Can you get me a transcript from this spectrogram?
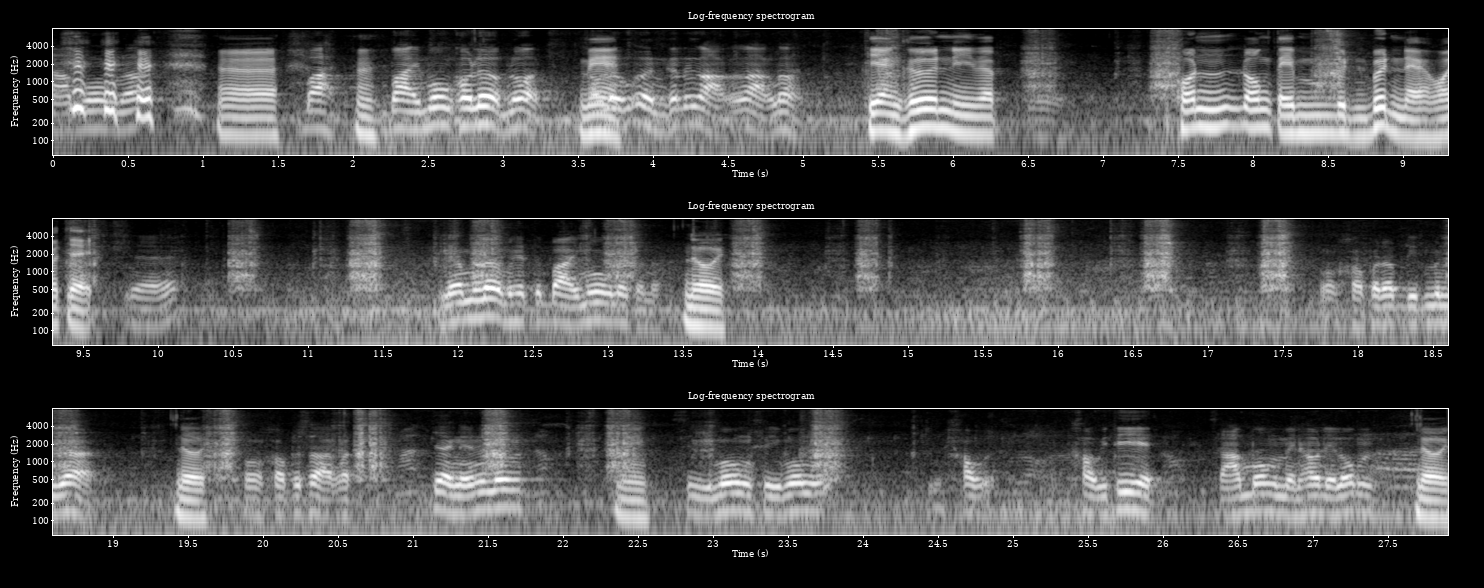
สามโมงแล้วเออบ่ายบ่ายโมงเขาเริ่มรอดแม่เขาเริ่มเอิ้นก็เลือกเลือกรอดเที่ยงคืนนี่แบบ คนลงเต็มบึนๆเลยหัวแจกเนี่ยแล้วมันเริ่มเฮ็ดแต่บ่ายโมงแล้วตอนน่ะเลยพอเขาประดับดินมันยากเลยพอเขาไปสร้ากวัดแจ้งไหนนิดนึงนี่สี่โมงสี่โมงเข้า เข้าวิธีเฮ็ดสามโมงเหม็นเฮาได้ลงเลย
